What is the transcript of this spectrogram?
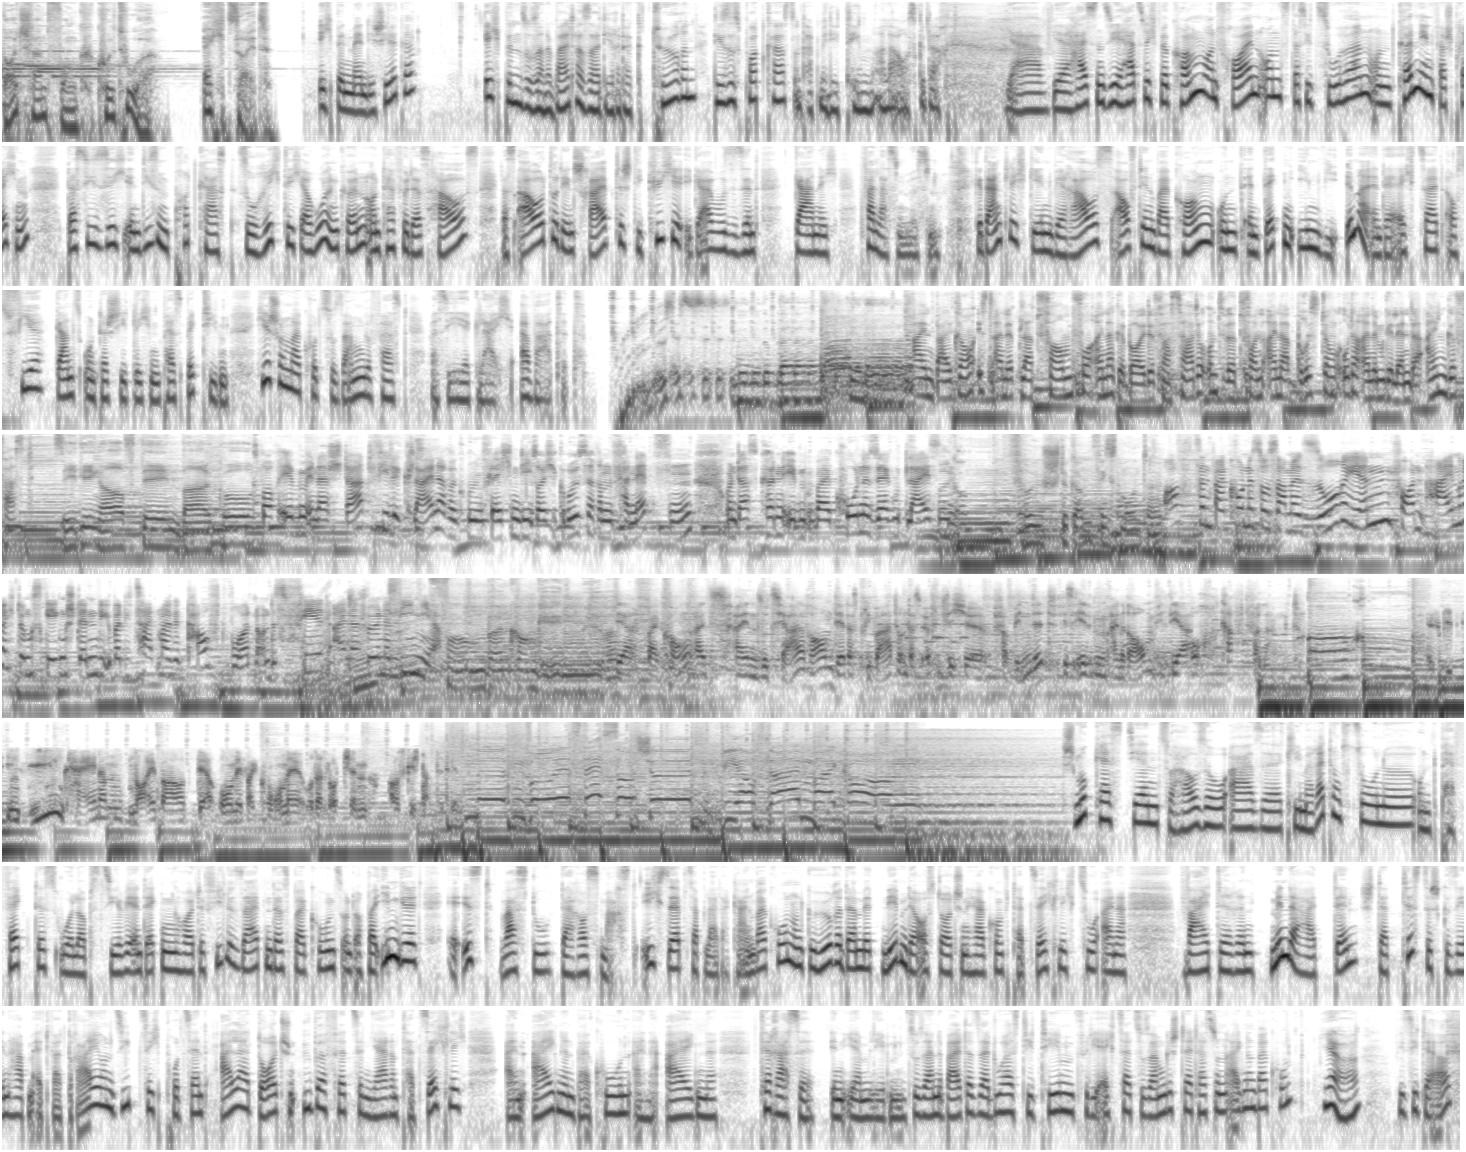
Deutschlandfunk Kultur Echtzeit. Ich bin Mandy Schielke. Ich bin Susanne Balthasar, die Redakteurin dieses Podcasts und habe mir die Themen alle ausgedacht. Ja, wir heißen Sie herzlich willkommen und freuen uns, dass Sie zuhören und können Ihnen versprechen, dass Sie sich in diesem Podcast so richtig erholen können und dafür das Haus, das Auto, den Schreibtisch, die Küche, egal wo Sie sind, gar nicht verlassen müssen. Gedanklich gehen wir raus auf den Balkon und entdecken ihn wie immer in der Echtzeit aus vier ganz unterschiedlichen Perspektiven. Hier schon mal kurz zusammengefasst, was Sie hier gleich erwartet. Ein Balkon ist eine Plattform vor einer Gebäudefassade und wird von einer Brüstung oder einem Geländer eingefasst. Sie ging auf den Balkon. Es braucht eben in der Stadt viele kleinere Grünflächen, die solche größeren vernetzen. Und das können eben Balkone sehr gut leisten. Balkon, Frühstück am Pfingstmontag. Oft sind Balkone so Sammelsorien von Einrichtungsgegenständen, die über die Zeit mal gekauft wurden. Und es fehlt eine schöne Linie. Vom Balkon gegenüber. Der Balkon als ein Sozialraum, der das Private und das Öffentliche verbindet, ist eben ein Raum, der auch Kraft verlangt. Es gibt in Wien keinen Neubau, der ohne Balkone oder Loggien ausgestattet wird. Nirgendwo ist es so schön wie auf deinem Balkon. Schmuckkästchen, Zuhause-Oase, Klimarettungszone und perfektes Urlaubsziel. Wir entdecken heute viele Seiten des Balkons und auch bei ihm gilt, er ist, was du daraus machst. Ich selbst habe leider keinen Balkon und gehöre damit neben der ostdeutschen Herkunft tatsächlich zu einer weiteren Minderheit. Denn statistisch gesehen haben etwa 73 Prozent aller Deutschen über 14 Jahren tatsächlich einen eigenen Balkon, eine eigene Terrasse in ihrem Leben. Susanne Balthasar, du hast die Themen für die Echtzeit zusammengestellt. Hast du einen eigenen Balkon? Ja. Wie sieht der aus?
